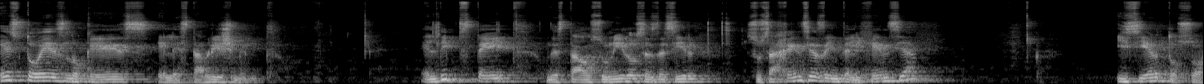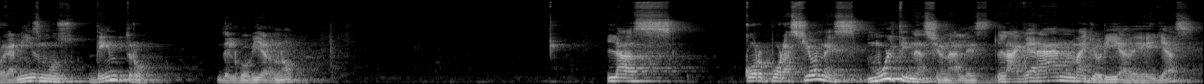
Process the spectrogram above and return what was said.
Esto es lo que es el establishment. El Deep State de Estados Unidos, es decir, sus agencias de inteligencia, y ciertos organismos dentro del gobierno, las corporaciones multinacionales, la gran mayoría de ellas,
